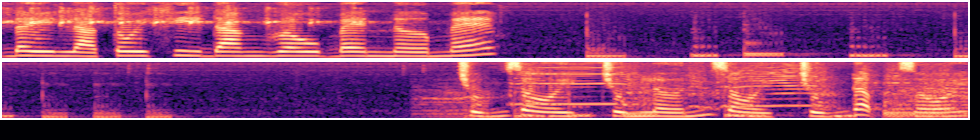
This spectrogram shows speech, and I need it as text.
Đây là tôi khi đang row banner map. Chúng rồi, chúng lớn rồi, chúng đậm rồi.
